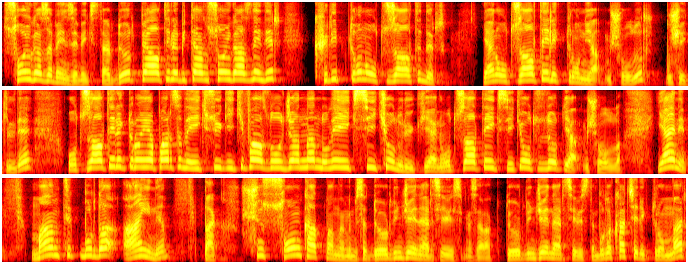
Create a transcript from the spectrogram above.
soy gaza benzemek ister. 4P6 ile biten soy gaz nedir? Kripton 36'dır. Yani 36 elektron yapmış olur bu şekilde. 36 elektron yaparsa da eksi yük 2 fazla olacağından dolayı eksi 2 olur yük. Yani 36 eksi 2 34 yapmış oldu. Yani mantık burada aynı. Bak şu son katmanlarını mesela 4. enerji seviyesi mesela bak 4. enerji seviyesinde burada kaç elektron var?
